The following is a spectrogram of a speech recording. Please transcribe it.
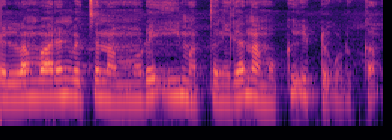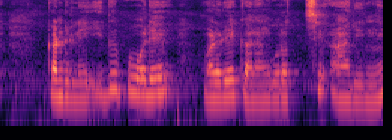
വെള്ളം വാരാൻ വെച്ച നമ്മുടെ ഈ മത്തനില നമുക്ക് ഇട്ട് കൊടുക്കാം. കണ്ടില്ലേ? ഇതുപോലെ വളരെ കനം കുറച്ച് അരിഞ്ഞ്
